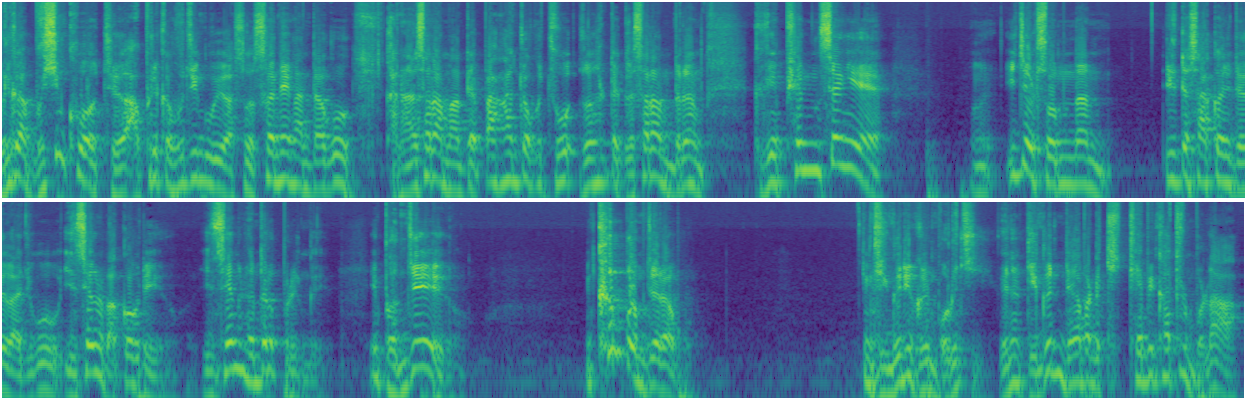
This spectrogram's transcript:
우리가 무심코 저 아프리카 후진국에 가서 선행한다고 가난한 사람한테 빵한쪽 줬을 때 그 사람들은 그게 평생에 어, 잊을 수 없는 일대 사건이 돼가지고 인생을 바꿔버려요. 인생을 흔들어 버린 거예요. 이 범죄예요. 큰 범죄라고. 김건희 그걸 모르지. 왜냐면 김건희 내가 봤을 때 케빈 카트를 몰라.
